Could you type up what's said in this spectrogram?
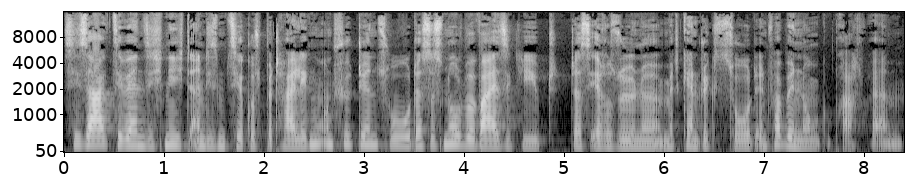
Sie sagt, sie werden sich nicht an diesem Zirkus beteiligen und fügte hinzu, dass es null Beweise gibt, dass ihre Söhne mit Kendricks Tod in Verbindung gebracht werden.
